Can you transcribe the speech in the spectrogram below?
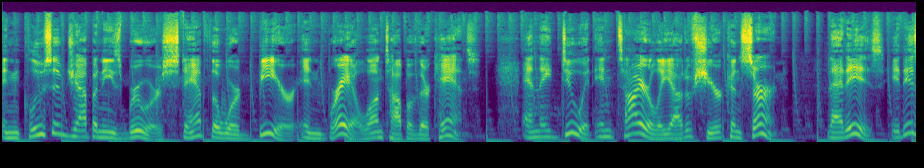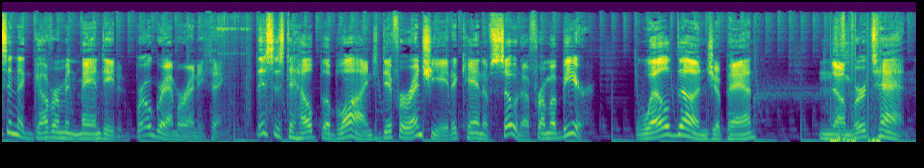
Inclusive Japanese brewers stamp the word beer in Braille on top of their cans, and they do it entirely out of sheer concern. That is, it isn't a government mandated program or anything. This is to help the blind differentiate a can of soda from a beer. Well done, Japan. Number 10.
